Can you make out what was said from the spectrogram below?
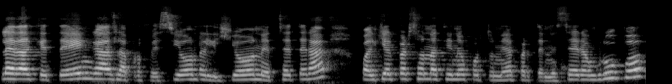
la edad que tengas, la profesión, religión, etcétera. Cualquier persona tiene oportunidad de pertenecer a un grupo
